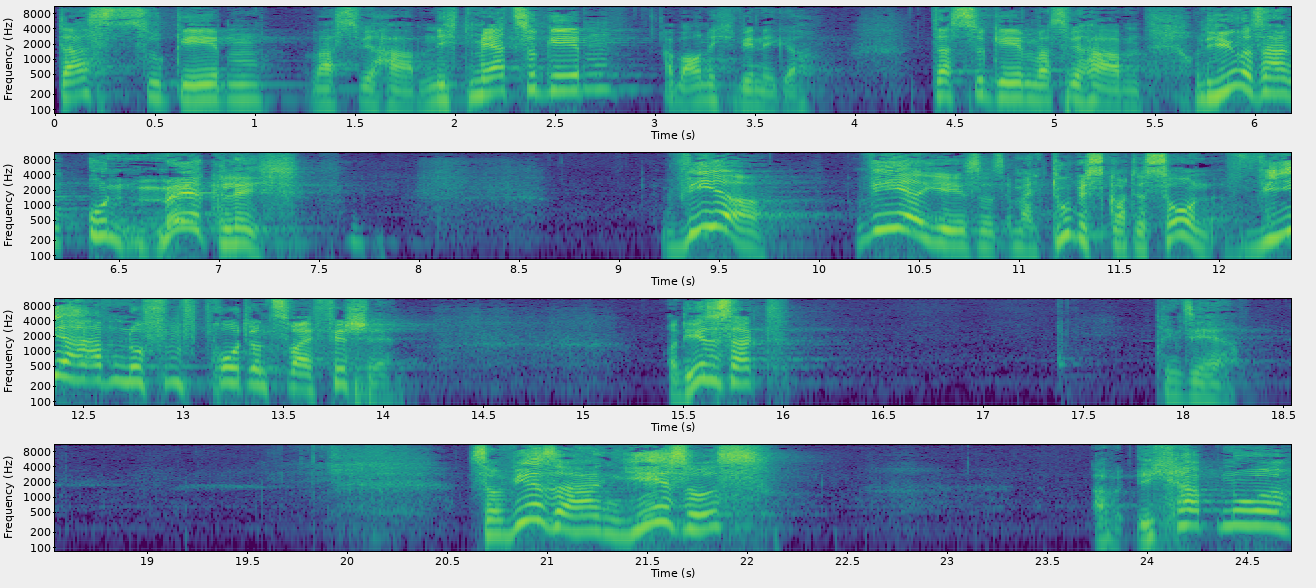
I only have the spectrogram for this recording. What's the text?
das zu geben, was wir haben. Nicht mehr zu geben, aber auch nicht weniger. Das zu geben, was wir haben. Und die Jünger sagen, unmöglich. Wir, wir, Jesus, ich meine, du bist Gottes Sohn. Wir haben nur fünf Brote und zwei Fische. Und Jesus sagt, bring sie her. So, wir sagen, Jesus, aber ich habe nur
